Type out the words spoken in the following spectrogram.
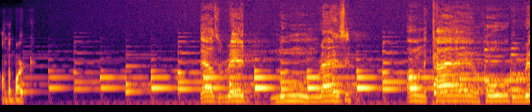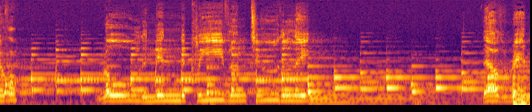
on the mark. There's a red moon rising on the Cuyahoga River, rolling into Cleveland to the lake. There's a red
